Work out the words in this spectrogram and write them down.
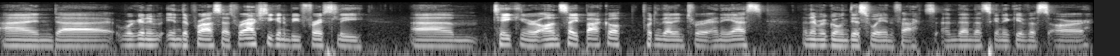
and uh, we're going to, in the process, we're actually going to be firstly um, taking our on-site backup, putting that into our NAS, and then we're going this way, in fact, and then that's going to give us our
